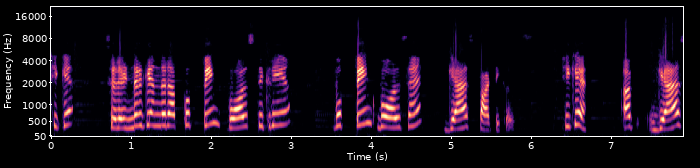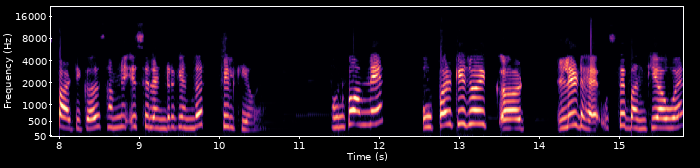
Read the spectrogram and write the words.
ठीक है? सिलेंडर के अंदर आपको पिंक बॉल्स दिख रही हैं। वो पिंक बॉल्स हैं गैस पार्टिकल्स ठीक है? अब गैस पार्टिकल्स हमने इस सिलेंडर के अंदर फिल किए हुए हैं। उनको हमने ऊपर के जो एक लिड है, उससे बंद किया हुआ है।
